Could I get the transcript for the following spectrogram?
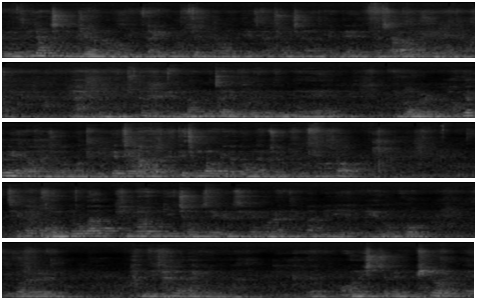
그 새정치 민주연합하고 민주당이 없어졌다고 하는데 제가 정치하는 텐데 몇 사람하고 얘기하면 야 이거 민주당이 100만 불짜리 부르는데 이거를 허경영이가 하는데 그때 제가 그때 정말 우리가 농담처럼 그렇게 해서 제가 권노가 김원기 정책을 세 분한테만 미리 해놓고 이거를 반드시. 그 어느 시점에도 필요할 때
